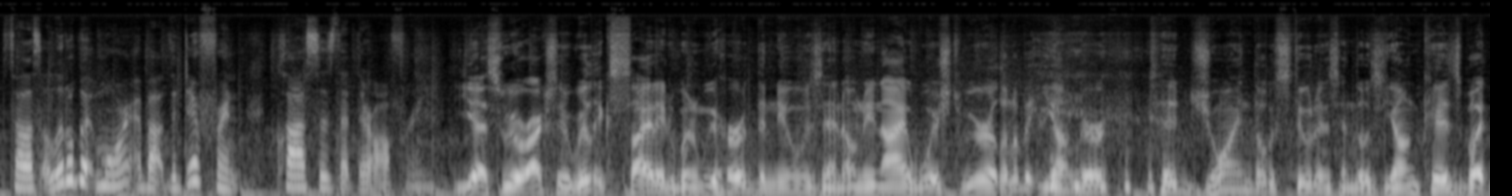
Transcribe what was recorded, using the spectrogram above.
to tell us a little bit more about the different classes that they're offering. Yes, we were actually really excited when we heard the news, and Omni and I wished we were a little bit younger to join those students and those young kids. But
